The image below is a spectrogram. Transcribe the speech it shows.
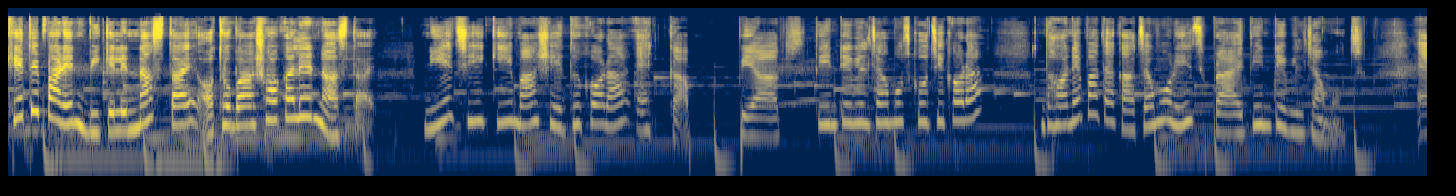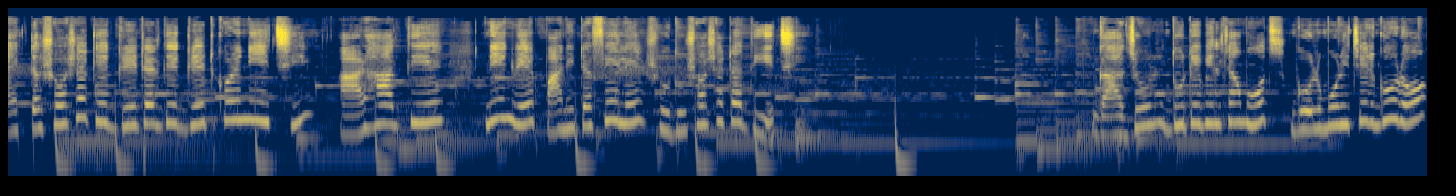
খেতে পারেন বিকেলের নাস্তায় অথবা সকালের নাস্তায়। নিয়েছি কিমা সেদ্ধ করা এক কাপ। পেঁয়াজ তিন টেবিল চামচ কুচি করা। ধনে পাতা, কাঁচামরিচ প্রায় তিন টেবিল চামচ। একটা শশাকে গ্রেটার দিয়ে গ্রেট করে নিয়েছি আর হাত দিয়ে নিংড়ে পানিটা ফেলে শুধু শশাটা দিয়েছি। গাজর, দু টেবিল চামচ, গোলমরিচের গুঁড়ো,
